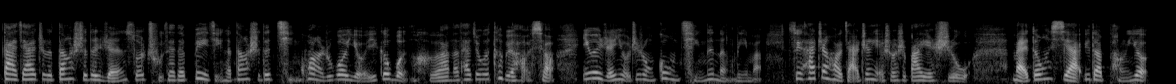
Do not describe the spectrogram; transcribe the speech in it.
大家这个当时的人所处在的背景和当时的情况，如果有一个吻合啊，那他就会特别好笑，因为人有这种共情的能力嘛。所以他正好贾政也说是八月十五买东西啊，遇到朋友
